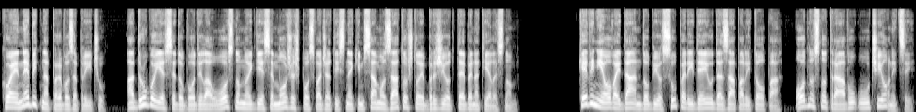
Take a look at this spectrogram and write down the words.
koja je nebitna prvo za priču, a drugo jer se dogodila u osnovnoj gdje se možeš posvađati s nekim samo zato što je brži od tebe na tjelesnom. Kevin je ovaj dan dobio super ideju da zapali topa, odnosno travu u učionici.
